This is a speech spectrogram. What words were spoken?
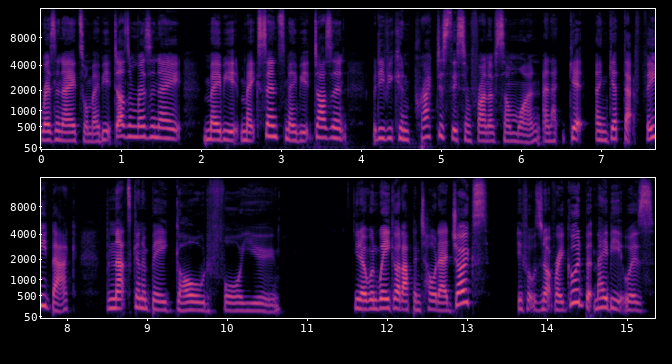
resonates, or maybe it doesn't resonate, maybe it makes sense, maybe it doesn't. But if you can practice this in front of someone and get and get that feedback, then that's going to be gold for you. You know, when we got up and told our jokes, if it was not very good, but maybe it was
